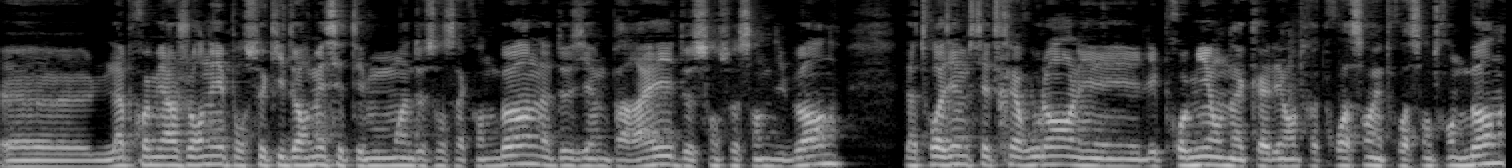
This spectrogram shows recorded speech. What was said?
Euh, la première journée, pour ceux qui dormaient, c'était moins 250 bornes. La deuxième, pareil, 270 bornes. La troisième, c'était très roulant. Les, premiers, on a calé entre 300 et 330 bornes.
